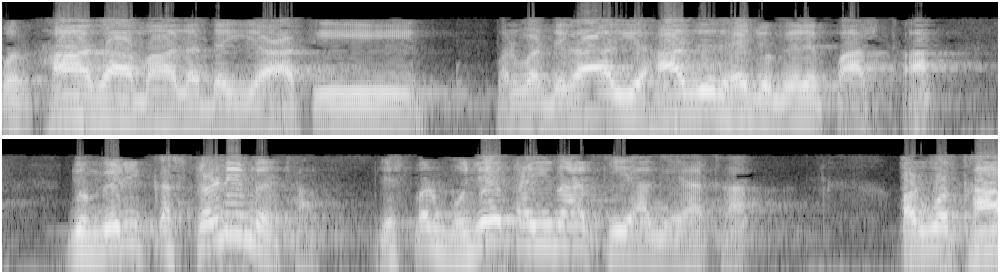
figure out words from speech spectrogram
پر خاضا مال عتیق. پروردگار، یہ حاضر ہے جو میرے پاس تھا، جو میری کسٹڈی میں تھا، جس پر مجھے تعینات کیا گیا تھا، اور وہ تھا،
